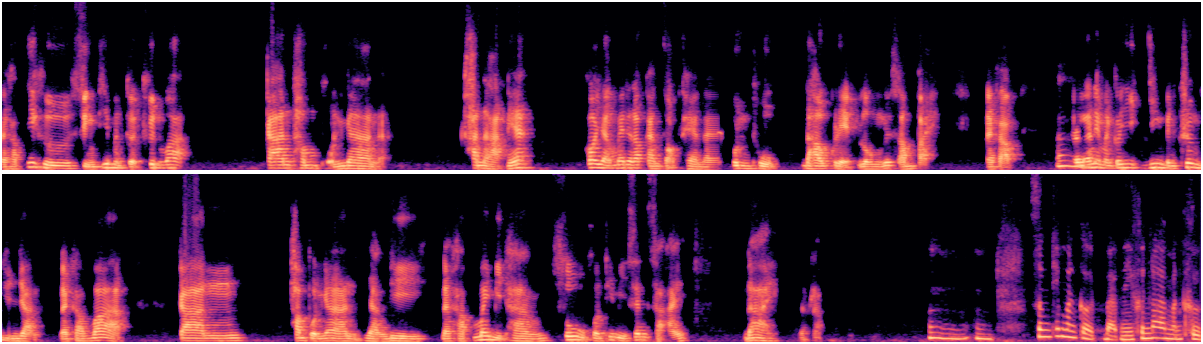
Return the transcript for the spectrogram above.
นะครับ นี่คือสิ่งที่มันเกิดขึ้นว่า การทำผลงานอะขนาดเนี้ยก็ยังไม่ได้รับการตอบแทนนะคุณถูกดาวเกรดลงด้วยซ้ำไปนะครับอืมดังนั้นเนี่ยมันก็ยิ่งเป็นเครื่องยืนยันนะครับว่าการทำผลงานอย่างดีนะครับ ไม่มีทางสู้คนที่มีเส้นสายได้นะครับอืมอืม ซึ่งที่มันเกิดแบบนี้ขึ้นได้มันคือ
